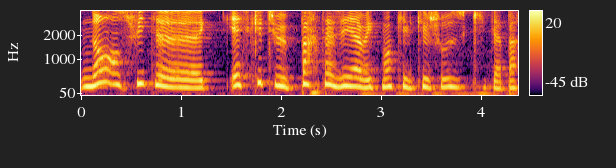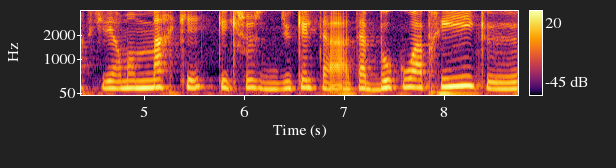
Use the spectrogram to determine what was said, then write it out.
non, ensuite, euh, est-ce que tu veux partager avec moi quelque chose qui t'a particulièrement marqué, quelque chose duquel tu as, beaucoup appris, que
